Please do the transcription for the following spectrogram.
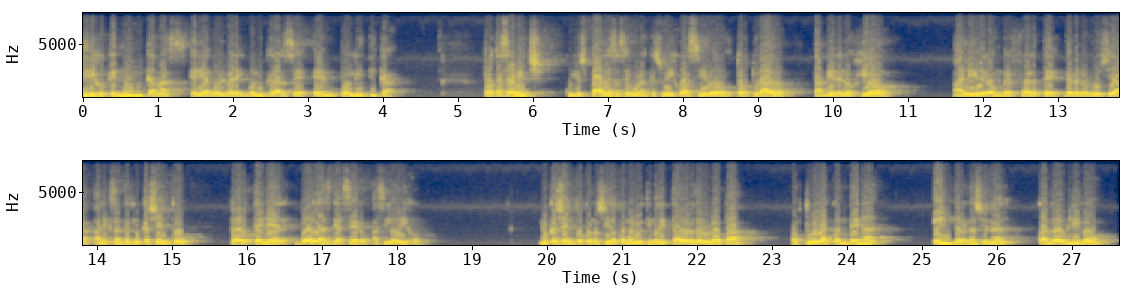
y dijo que nunca más quería volver a involucrarse en política. Protasevich, cuyos padres aseguran que su hijo ha sido torturado, también elogió al líder hombre fuerte de Bielorrusia, Alexander Lukashenko, por tener bolas de acero, así lo dijo. Lukashenko, conocido como el último dictador de Europa, obtuvo la condena internacional cuando obligó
